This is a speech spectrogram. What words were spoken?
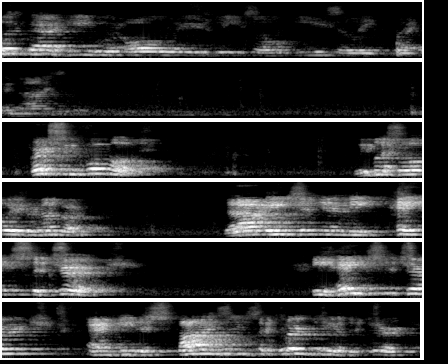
Would that he would always be so easily recognizable. First and foremost, we must always remember that our ancient enemy hates the church. He hates the church and he despises the clergy of the church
